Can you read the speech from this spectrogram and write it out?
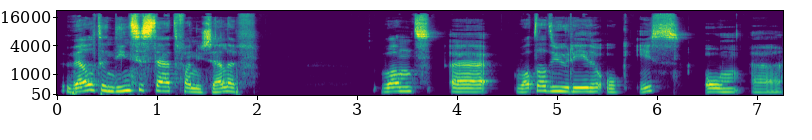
wel ten dienste staat van jezelf. Want uh, wat dat uw reden ook is om uh,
